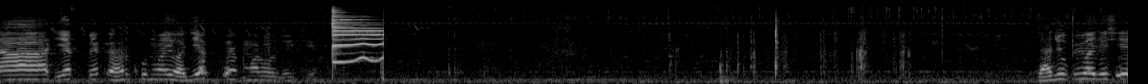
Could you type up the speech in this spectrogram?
એક પેક હરખું નું આવ્યો હજી એક પેક મારવો જોઈશે. જાજુ પીવા જશે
